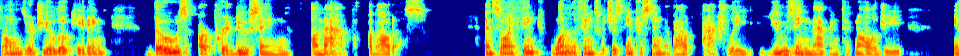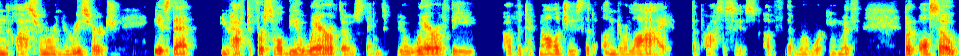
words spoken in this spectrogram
phones are geolocating, those are producing a map about us. And so I think one of the things which is interesting about actually using mapping technology in the classroom or in your research is that you have to first of all be aware of those things, be aware of the of the technologies that underlie the processes of that we're working with. But also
